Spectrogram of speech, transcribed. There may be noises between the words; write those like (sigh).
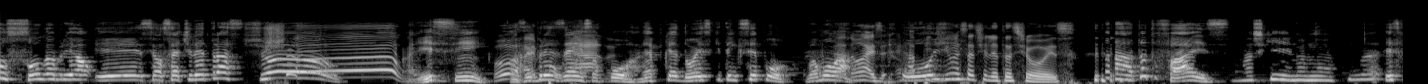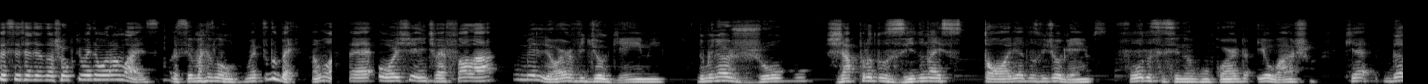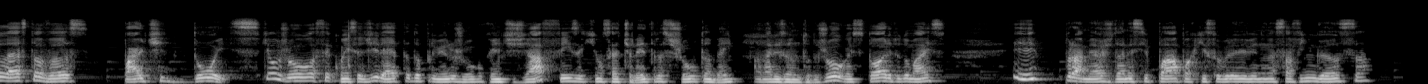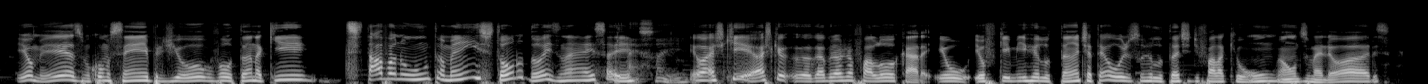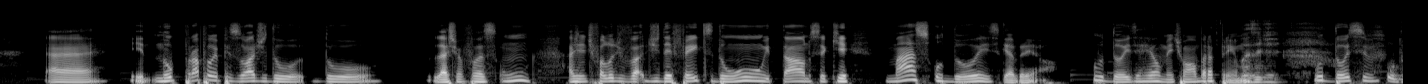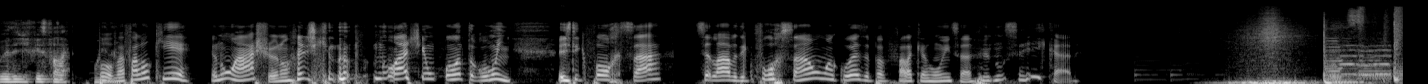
Eu sou o Gabriel, esse é o Sete Letras Show! Show! Aí sim, Porra, fazer presença, empolgado. porra, não é porque é dois que tem que ser pouco. Vamos lá. É nóis. É Hoje- rapidinho essa Tileta Show isso. (laughs) Ah, tanto faz. Acho que não- não- esse vai ser Sete Letras Show porque vai demorar mais. Vai ser mais longo, mas tudo bem. Vamos lá. É, hoje a gente vai falar do melhor videogame, do melhor jogo já produzido na história dos videogames. Foda-se se não concorda, eu acho que é The Last of Us Parte 2, que é um jogo, a sequência direta do primeiro jogo, que a gente já fez aqui um sete letras, show também, analisando todo o jogo, a história e tudo mais. E, pra me ajudar nesse papo aqui, sobrevivendo nessa vingança, Eu mesmo, como sempre, Diogo, voltando aqui. Estava no 1 também e estou no 2, né? É isso aí. é isso aí. Eu acho que eu acho que o Gabriel já falou, cara. Eu, eu fiquei meio relutante, até hoje eu sou relutante de falar que o 1 é um dos melhores. É, e no próprio episódio do, do Last of Us 1, a gente falou de, de defeitos do 1 e tal, não sei o que. Mas o 2, Gabriel, o 2 é realmente uma obra-prima. 2 é, O 2 se. o dois é difícil falar. é Pô, né? vai falar o quê? Eu não acho, eu não (laughs) acho que não, não achei um ponto ruim. A gente tem que forçar, sei lá, ter que forçar uma coisa pra falar que é ruim, sabe? (laughs) Eu não sei, cara.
